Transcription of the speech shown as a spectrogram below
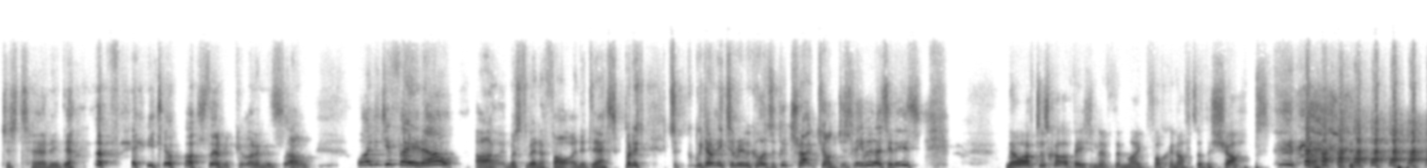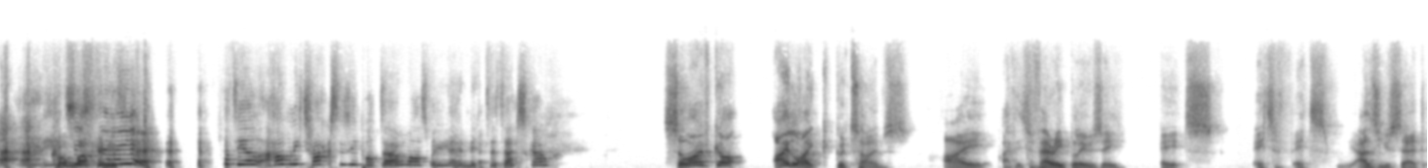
just turning down the fader whilst they're recording the song. Why did you fade out? Oh, it must have been a fault in the desk. But we don't need to re-record. It's a good track, John. Just leave it as it is. No, I've just got a vision of them like fucking off to the shops. Come back and what hell, how many tracks does he put down whilst we uh, nip to Tesco? So I've got. I like Good Times. I, I it's very bluesy. It's it's it's as you said,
